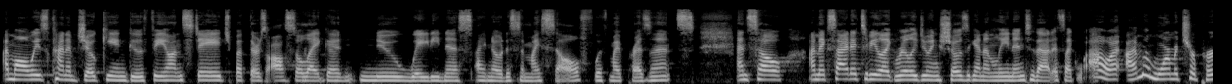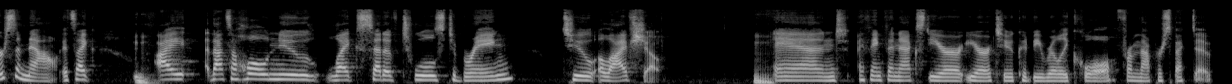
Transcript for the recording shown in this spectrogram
I'm always kind of jokey and goofy on stage, but there's also like a new weightiness I notice in myself with my presence. And so I'm excited to be like really doing shows again and lean into that. It's like, wow, I, I'm a more mature person now. It's like, mm. I, that's a whole new like set of tools to bring to a live show. Mm. And I think the next year, year or two could be really cool from that perspective.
